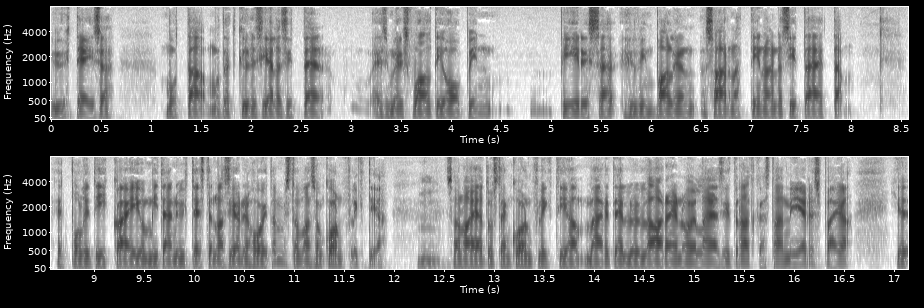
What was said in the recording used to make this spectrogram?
yhteisö, mutta, mutta että kyllä siellä sitten esimerkiksi valtioopin piirissä hyvin paljon saarnattiin aina sitä, että, että politiikka ei ole mitään yhteisten asioiden hoitamista, vaan se on konfliktia. Hmm. Se on ajatusten konfliktia määritellyillä areenoilla ja sitten ratkaistaan niin edespäin. Ja, ja,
